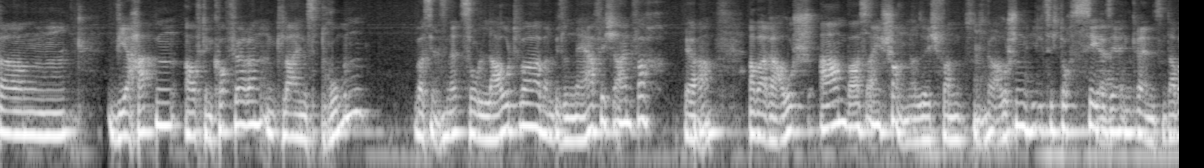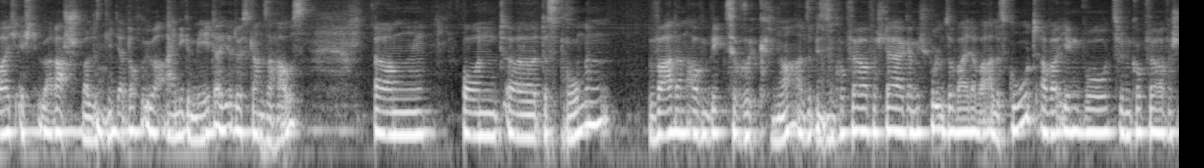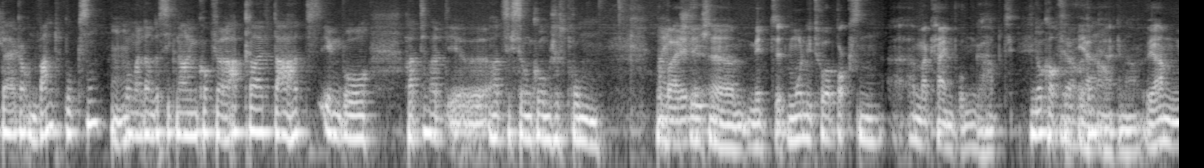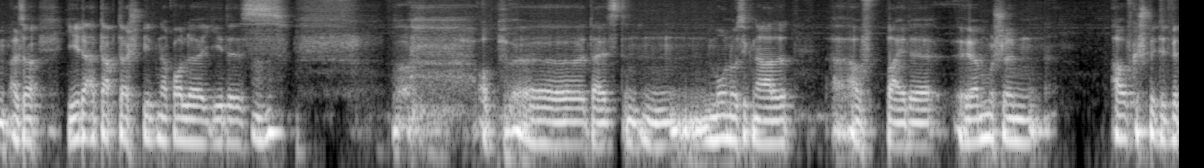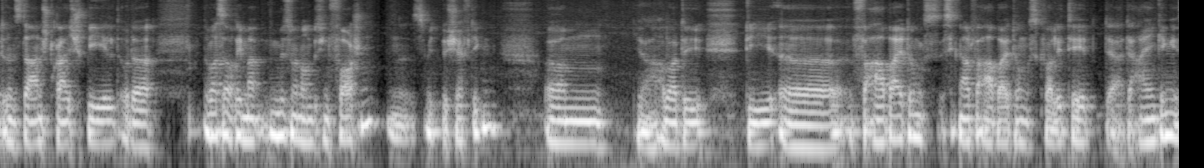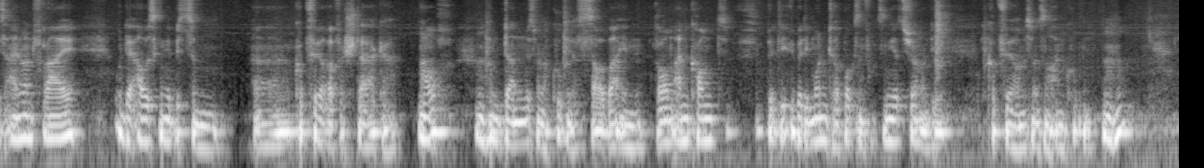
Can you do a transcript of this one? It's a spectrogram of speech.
Ähm, wir hatten auf den Kopfhörern ein kleines Brummen, was jetzt mhm. nicht so laut war, aber ein bisschen nervig einfach. Ja. Mhm. Aber rauscharm war es eigentlich schon. Also ich fand, mhm. Rauschen hielt sich doch sehr, ja. sehr in Grenzen. Da war ich echt überrascht, weil es mhm. geht ja doch über einige Meter hier durchs ganze Haus. Ähm, und äh, das Brummen war dann auf dem Weg zurück. Ne? Also bis mhm. zum Kopfhörerverstärker, Mischpult und so weiter war alles gut, aber irgendwo zwischen Kopfhörerverstärker und Wandbuchsen, mhm. wo man dann das Signal im Kopfhörer abgreift, da hat irgendwo hat, hat, äh, hat sich so ein komisches Brummen Wobei äh, mit Monitorboxen haben wir keinen Brummen gehabt. Nur Kopfhörer, ja, genau. Ja, genau. Wir haben, also jeder Adapter spielt eine Rolle, jedes, mhm. ob äh, da jetzt ein, ein Monosignal äh, auf beide Hörmuscheln aufgesplittet wird und uns da ein Streich spielt oder was auch immer, müssen wir noch ein bisschen forschen, uns mit beschäftigen. Ähm, ja, aber die, die äh, Verarbeitungs-, Signalverarbeitungsqualität der, der Eingänge ist einwandfrei und der Ausgänge bis zum äh, Kopfhörerverstärker mhm. auch. Mhm. Und dann müssen wir noch gucken, dass es sauber im Raum ankommt. Über die, über die Monitorboxen funktioniert es schon und die, die, Kopfhörer müssen wir uns noch angucken. Mhm.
